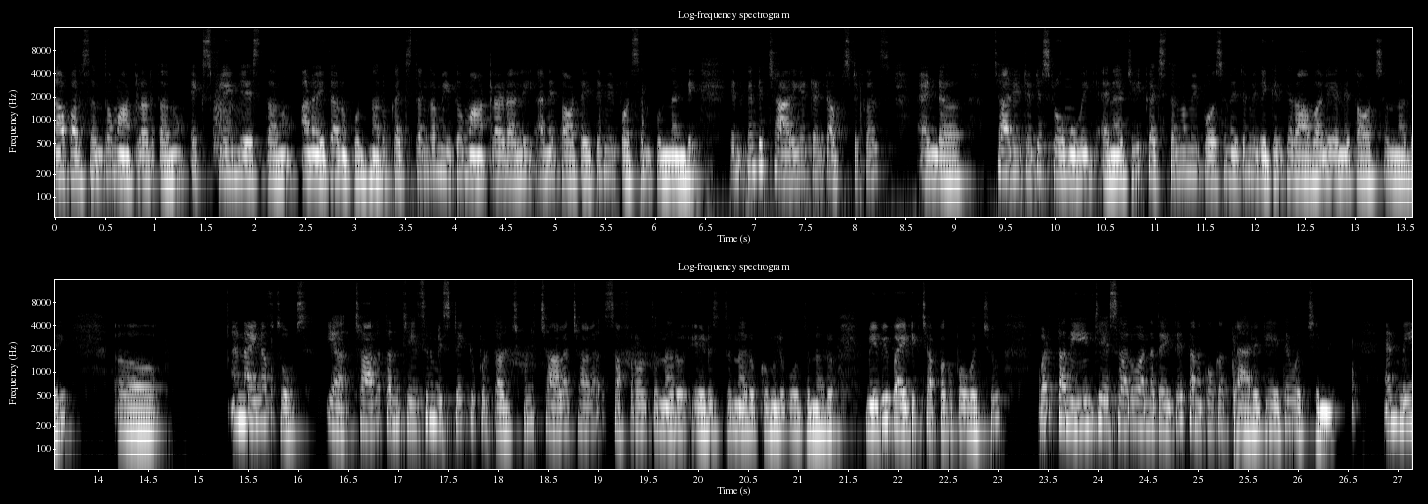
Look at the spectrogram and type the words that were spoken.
నా పర్సన్తో మాట్లాడతాను ఎక్స్ప్లెయిన్ చేస్తాను అని అయితే అనుకుంటున్నారు. ఖచ్చితంగా మీతో మాట్లాడాలి అనే థాట్ అయితే మీ పర్సన్కి ఉందండి. ఎందుకంటే చారియట్ అంటే అబ్స్టికల్స్ అండ్ చారియట్ అంటే స్లో మూవింగ్ ఎనర్జీ ఖచ్చితంగా మీ పర్సన్ అయితే మీ దగ్గరికి రావాలి అనే థాట్స్ ఉన్నది. నైన్ ఆఫ్ సోట్స్ యా చాలా తను చేసిన మిస్టేక్ ఇప్పుడు తలుచుకుని చాలా చాలా సఫర్ అవుతున్నారు ఏడుస్తున్నారు కుమిలిపోతున్నారు. మేబీ బయటికి చెప్పకపోవచ్చు. బట్ తను ఏం చేశారు అన్నది అయితే తనకు ఒక క్లారిటీ అయితే వచ్చింది. అండ్ మీ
